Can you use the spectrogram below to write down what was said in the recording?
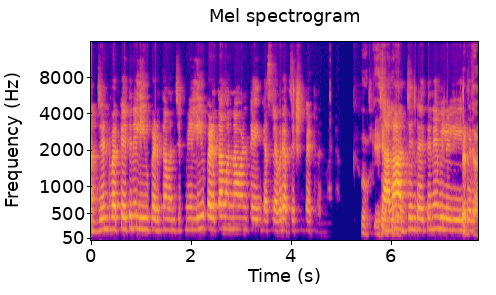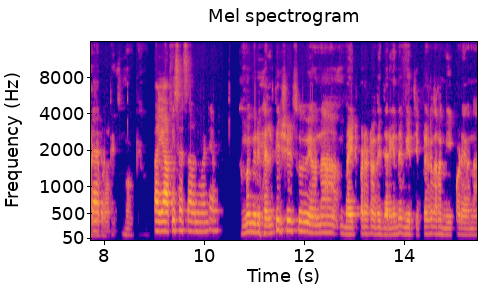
అర్జెంట్ వర్క్ అయితేనే లీవ్ పెడతామని చెప్పి మేము లీవ్ పెడతామన్నామంటే ఇంకా అసలు ఎవరు అబ్జెక్షన్ పెట్టరు అనమాట ఓకే. చాలా అర్జెంట్ అయితేనే వీళ్ళు లీవ్ పెడతారు పై ఆఫీసర్స్ అవనివ్వండి. అమ్మ మీరు హెల్త్ ఇష్యూస్ ఏమైనా బయటపడటం అది జరిగిందా? మీరు చెప్పారు కదా అలా మీకు కూడా ఏమైనా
